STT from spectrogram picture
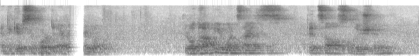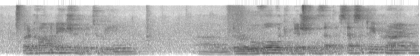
and to give support to everyone. There will not be a one-size-fits-all solution, but a combination between um, the removal of the conditions that necessitate crime,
